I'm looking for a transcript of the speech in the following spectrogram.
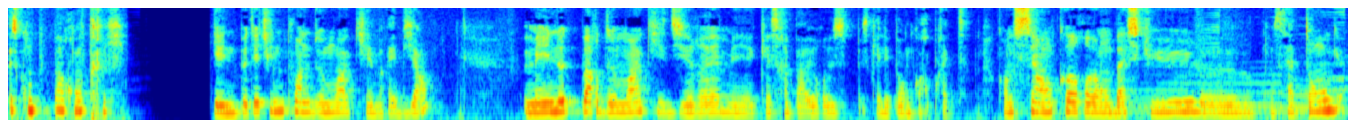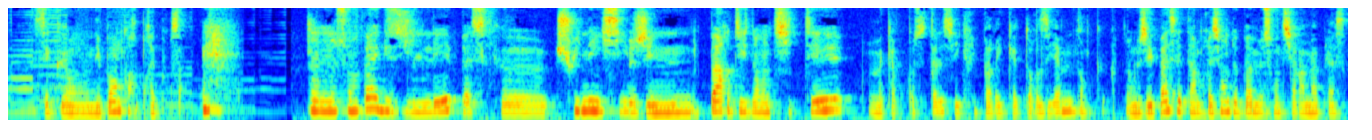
Est-ce qu'on peut pas rentrer? Il y a peut-être une pointe de moi qui aimerait bien, mais une autre part de moi qui dirait mais qu'elle sera pas heureuse parce qu'elle n'est pas encore prête. Quand c'est encore en bascule, euh, qu'on s'attangue, c'est qu'on n'est pas encore prêt pour ça. Je ne me sens pas exilée parce que je suis née ici. J'ai une part d'identité. Ma carte postale, c'est écrit Paris 14e, donc, donc j'ai pas cette impression de pas me sentir à ma place.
